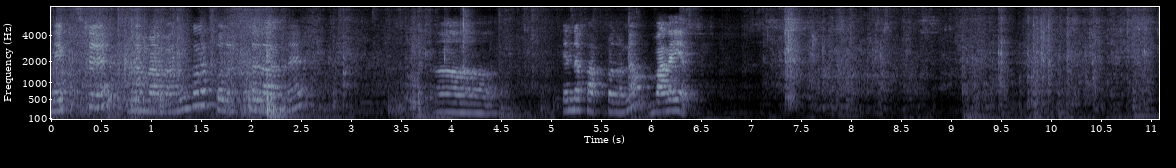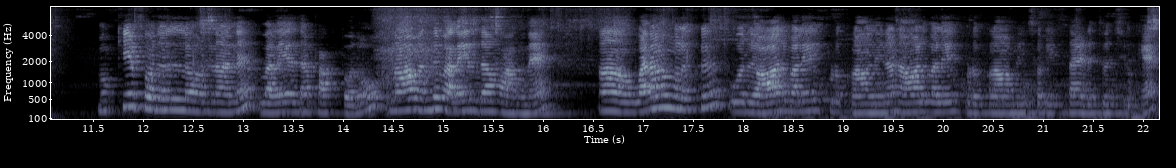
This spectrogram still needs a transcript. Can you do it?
நெக்ஸ்ட்டு நம்ம மங்கள பொருட்களான ஆஹ், என்ன பார்க்க போறோம்னா வளையல். முக்கிய பொருளில் ஒன்றான வளையல் தான் பார்க்க போகிறோம் நான் வந்து வளையல் தான் வாங்கினேன். ஆஹ், வரவங்களுக்கு ஒரு ஆறு வளையல் கொடுக்கலாம் இல்லைன்னா நாலு வளையல் கொடுக்கலாம் அப்படின்னு சொல்லிட்டு தான் எடுத்து வச்சுருக்கேன்.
